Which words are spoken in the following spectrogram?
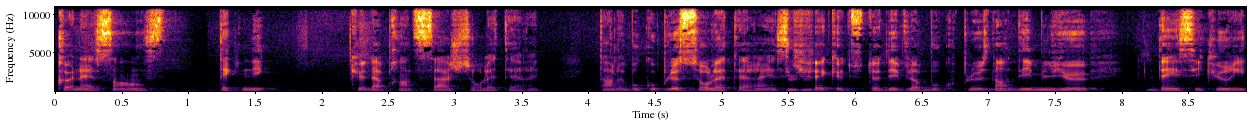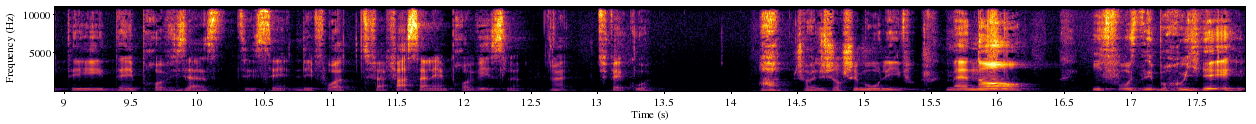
connaissances techniques que d'apprentissage sur le terrain. Tu en as beaucoup plus sur le terrain, ce qui fait que tu te développes beaucoup plus dans des milieux d'insécurité, d'improvisation. Des fois, tu fais face à l'improviste. Ouais. Tu fais quoi? Ah, je vais aller chercher mon livre. Mais non, il faut se débrouiller.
